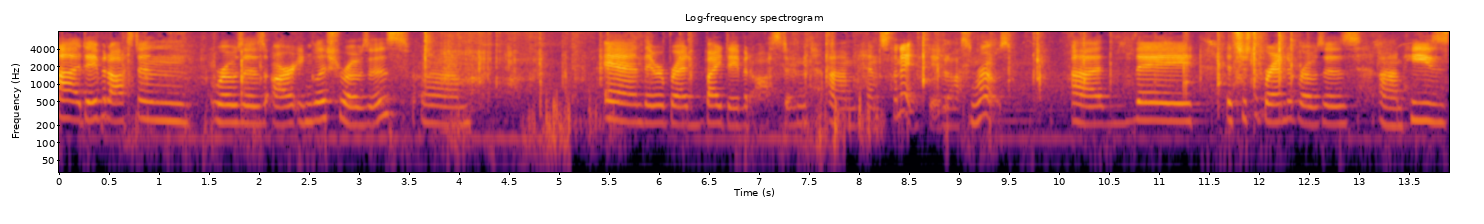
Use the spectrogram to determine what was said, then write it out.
Uh, David Austin roses are English roses. Um, and they were bred by David Austin, um, hence the name, David Austin Rose. Uh, they, it's just a brand of roses. Um, he's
